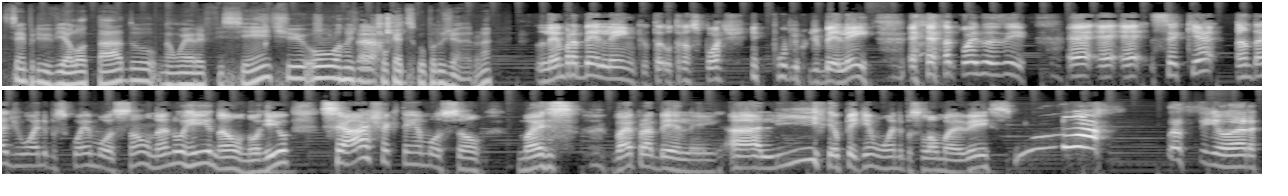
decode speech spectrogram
sempre vivia lotado, não era eficiente ou arranjava é. qualquer desculpa do gênero, né? Lembra Belém, que o, o, transporte público de Belém é a coisa assim. É, você é, é, quer andar de ônibus com emoção, não é no Rio, não. No Rio, você acha que tem emoção, mas vai para Belém. Ali, eu peguei um ônibus lá uma vez. Nossa senhora!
